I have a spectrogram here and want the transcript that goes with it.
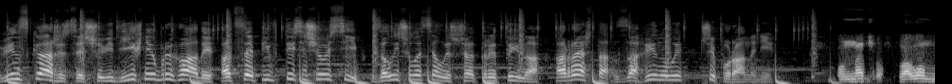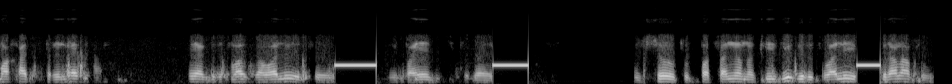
Він скаржиться, що від їхньої бригади, а це півтисячі осіб, залишилася лише третина, а решта загинули чи поранені. Он начал стволом махать, стрелять. Я, говорит, вас завалю, если вы не поедете туда. И все, тут пацаненок, иди, говорит, вали, гранату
